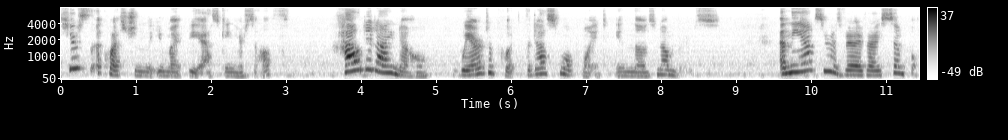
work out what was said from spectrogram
here's a question that you might be asking yourself. How did I know where to put the decimal point in those numbers? And the answer is very, very simple.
